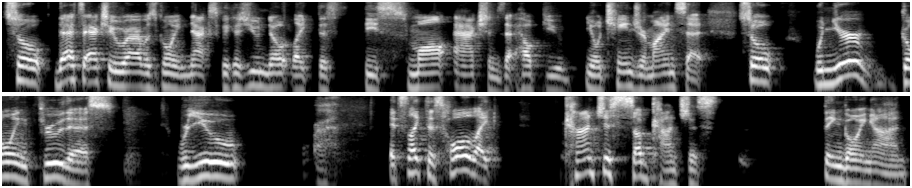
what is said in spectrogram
So that's actually where I was going next because you note like this these small actions that help you, you know, change your mindset. So when you're going through this, were you it's like this whole like conscious subconscious thing going on.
